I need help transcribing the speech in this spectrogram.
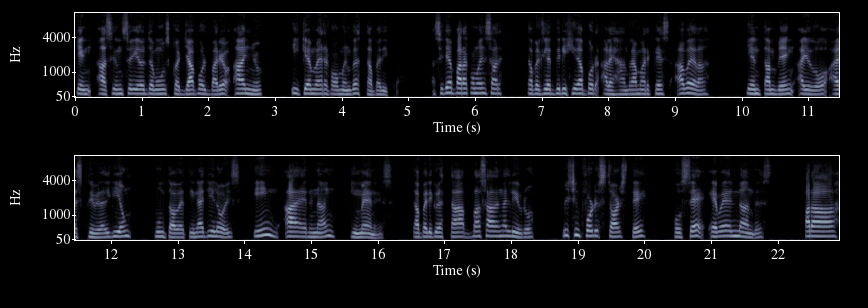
quien ha sido un seguidor de música ya por varios años y que me recomendó esta película. Así que para comenzar, la película es dirigida por Alejandra Márquez Aveda, quien también ayudó a escribir el guion junto a Bettina Gilois y a Hernán Jiménez. La película está basada en el libro Reaching for the Stars de José M. Hernández. Para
